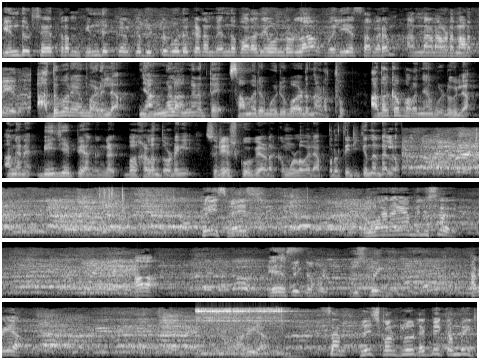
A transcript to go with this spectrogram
ഹിന്ദു ക്ഷേത്രം ഹിന്ദുക്കൾക്ക് വിട്ടുകൊടുക്കണം എന്ന് പറഞ്ഞുകൊണ്ടുള്ള വലിയ സമരം അന്നാണ് അവിടെ നടത്തിയത്. അത് പറയാൻ പാടില്ല. ഞങ്ങൾ അങ്ങനത്തെ സമരം ഒരുപാട് നടത്തും. അതൊക്കെ പറഞ്ഞാൽ വിടൂല. അങ്ങനെ ബി ജെ പി അംഗങ്ങൾ ബഹളം തുടങ്ങി. സുരേഷ് ഗോപി അടക്കമുള്ളവർ അപ്പുറത്തിരിക്കുന്നുണ്ടല്ലോ. അറിയാം അറിയാം sir please conclude let me complete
